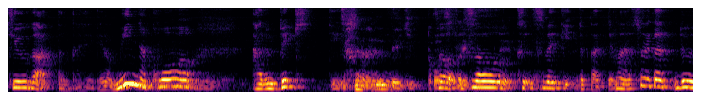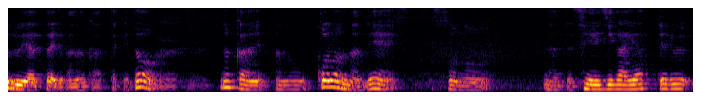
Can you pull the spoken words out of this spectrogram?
求があったんかしらんけどみんなこうあるべきっていう、うそうすべきそうですべきとかって、まあ、それがルールやったりとかなんかあったけど、はいなんかあのコロナでそのなんて政治がやってる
